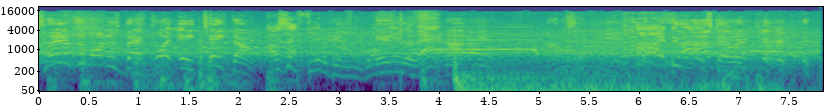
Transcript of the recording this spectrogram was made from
Slams him on his back. What a takedown. How's that feel to be on the wrong It end of that? not, honestly, I knew that was coming.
